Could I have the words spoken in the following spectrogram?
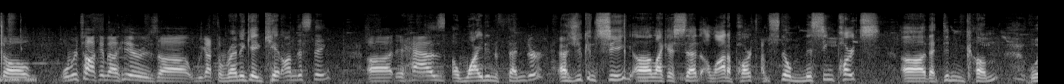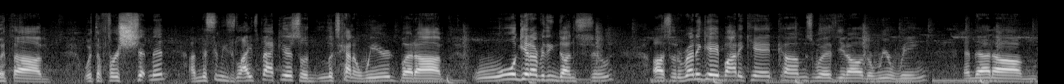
So what we're talking about here is uh, we got the Renegade kit on this thing. Uh, it has a widened fender. As you can see, uh, like I said, a lot of parts. I'm still missing parts uh, that didn't come with um, with the first shipment. I'm missing these lights back here, so it looks kind of weird, but uh, we'll get everything done soon. Uh, so the Renegade body kit comes with, you know, the rear wing, and then um,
